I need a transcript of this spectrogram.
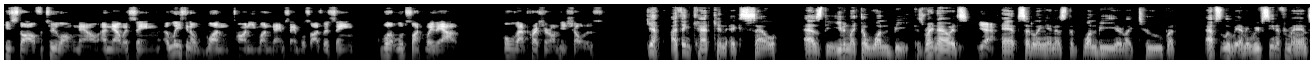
his style for too long now. And now we're seeing, at least in a one tiny one game sample size, we're seeing what it looks like without all that pressure on his shoulders. Yeah, I think Cat can excel as the even like the one B because right now it's Yeah. Ant settling in as the one B or like two, but absolutely, I mean we've seen it from Ant.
